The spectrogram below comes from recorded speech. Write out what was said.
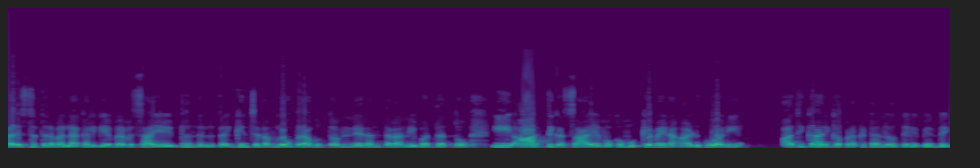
పరిస్థితుల వల్ల కలిగే వ్యవసాయ ఇబ్బందులను తగ్గించడంలో ప్రభుత్వం నిరంతర నిబద్ధతతో ఈ ఆర్థిక సాయం ఒక ముఖ్యమైన అడుగు అని అధికారిక ప్రకటనలో తెలిపింది.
